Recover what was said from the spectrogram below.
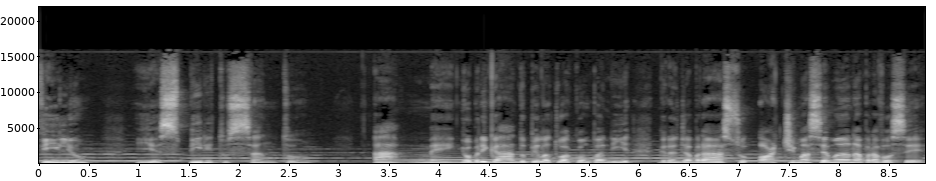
Filho e Espírito Santo. Amém. Obrigado pela tua companhia. Grande abraço, ótima semana para você.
